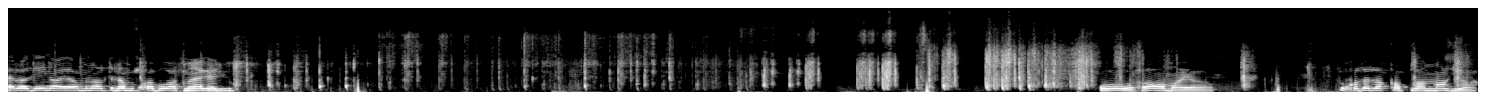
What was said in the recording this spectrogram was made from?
Herhalde yine ayağımın altına muz kabuğu atmaya geliyor. Oha ama ya. O kadar da kaplanmaz ya.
